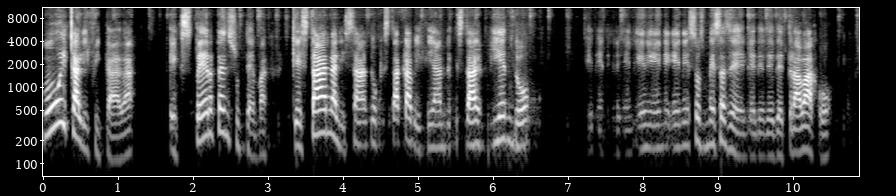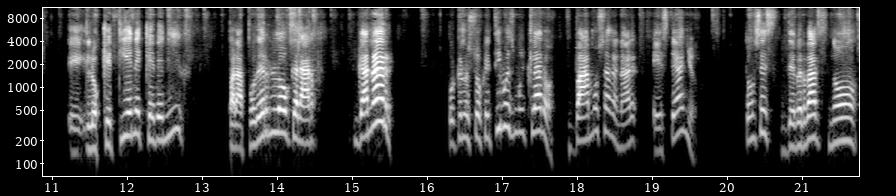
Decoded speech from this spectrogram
muy calificada, experta en su tema, que está analizando, que está cabildeando, que está viendo en, esas mesas de, trabajo eh, lo que tiene que venir para poder lograr ganar. Porque nuestro objetivo es muy claro, vamos a ganar este año. Entonces, de verdad, no,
